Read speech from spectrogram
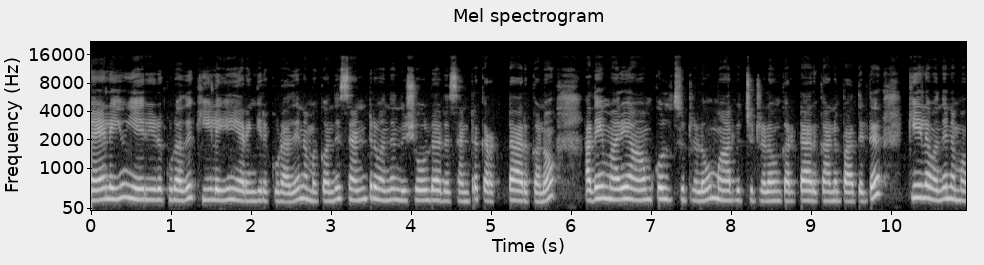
மேலேயும் ஏறிடக்கூடாது கீழேயும் இறங்கிடக்கூடாது. நமக்கு வந்து சென்ட்ரு வந்து அந்த ஷோல்டர் சென்ட்ரு கரெக்டாக இருக்கணும். அதே மாதிரி ஆம்கோல் சுற்றளவும் மார்பு சுற்றளவும் கரெக்டாக இருக்கான்னு பார்த்துட்டு கீழே வந்து நம்ம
